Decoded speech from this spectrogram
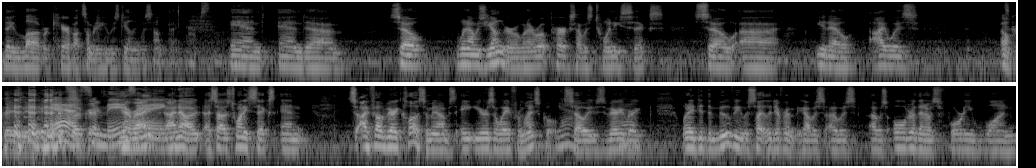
they love or care about somebody who is dealing with something. Absolutely. And and um, so when I was younger, when I wrote Perks, I was 26. So uh, you know, I was. It's crazy. Yeah, so it's crazy. amazing. Yeah, right. I know. So I was 26, and so I felt very close. I mean, I was eight years away from high school, Yeah. so it was very, Yeah. very. When I did the movie, it was slightly different. I was, I was, I was older than I was 41,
